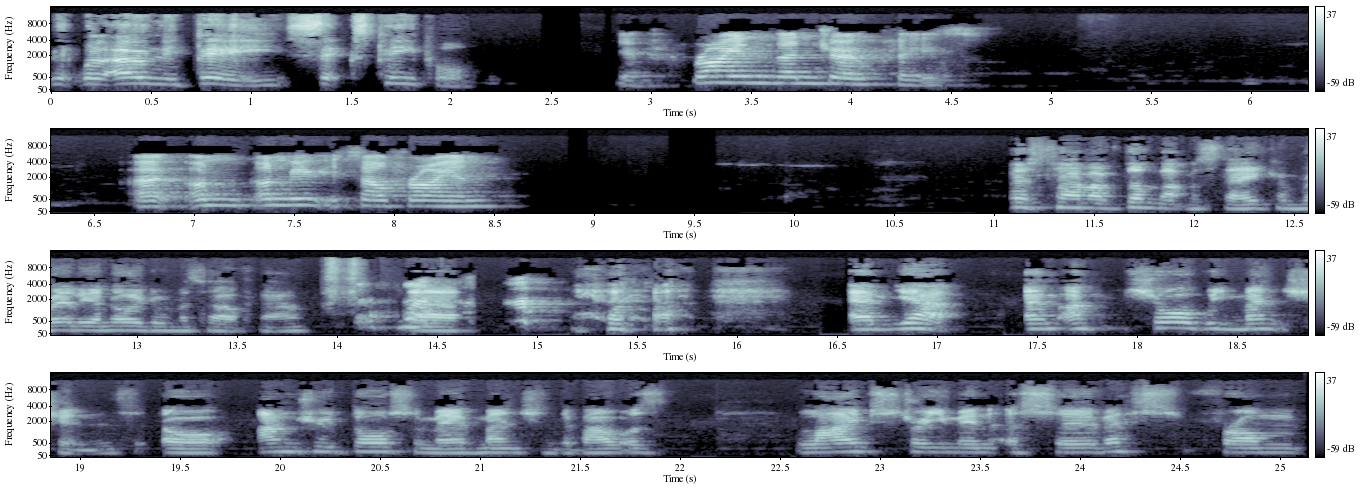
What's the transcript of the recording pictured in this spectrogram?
it will only be six people. Yeah. Ryan, then Joe, please. Uh, un- unmute yourself, Ryan. First time I've done that mistake. I'm really annoyed with myself now. Uh, um, yeah, um, I'm sure we mentioned, or Andrew Dawson may have mentioned about us live streaming a service from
